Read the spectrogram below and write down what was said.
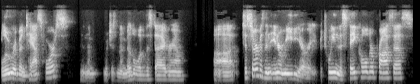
blue ribbon task force, the, which is in the middle of this diagram, uh, to serve as an intermediary between the stakeholder process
